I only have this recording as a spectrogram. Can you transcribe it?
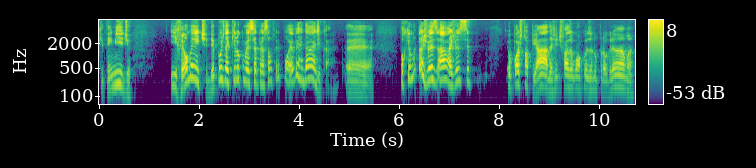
que têm mídia. E realmente, depois daquilo eu comecei a pensar, eu falei, pô, é verdade, cara. É... Porque muitas vezes, ah, às vezes você... eu posto uma piada, a gente faz alguma coisa no programa,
